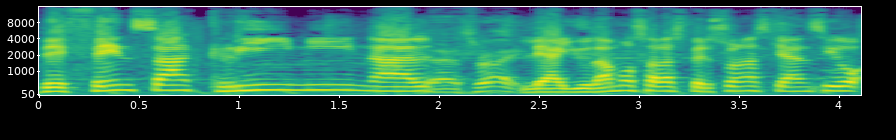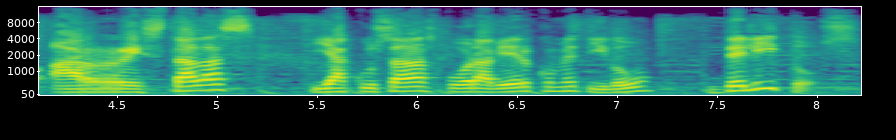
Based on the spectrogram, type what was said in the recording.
defensa criminal. That's right. Le ayudamos a las personas que han sido arrestadas y acusadas por haber cometido delitos.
